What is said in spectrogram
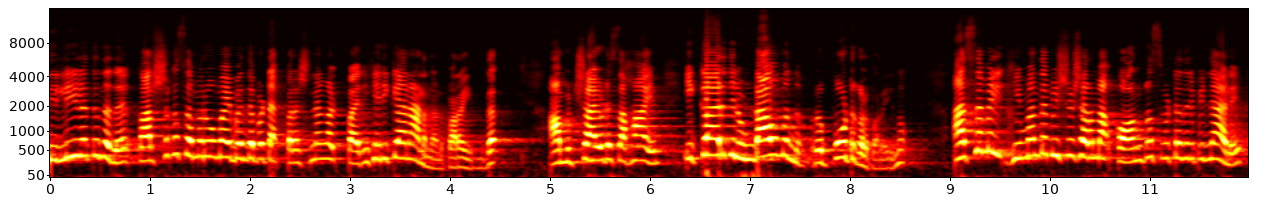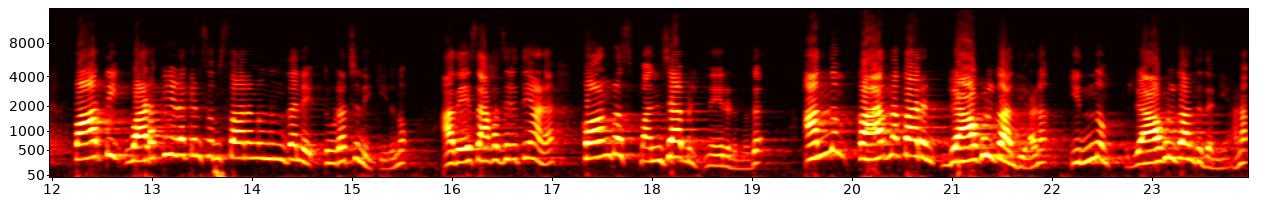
ദില്ലിയിലെത്തുന്നത് കർഷക സമരവുമായി ബന്ധപ്പെട്ട പ്രശ്നങ്ങൾ പരിഹരിക്കാനാണെന്നാണ് പറയുന്നത്. അമിത്ഷായുടെ സഹായം ഇക്കാര്യത്തിൽ ഉണ്ടാവുമെന്നും റിപ്പോർട്ടുകൾ പറയുന്നു. അസമിൽ ഹിമന്ത ബിശ്വ ശർമ്മ കോൺഗ്രസ് വിട്ടതിന് പിന്നാലെ പാർട്ടി വടക്ക് കിഴക്കൻ സംസ്ഥാനങ്ങളിൽ നിന്ന് തന്നെ തുടച്ചു നീക്കിയിരുന്നു. അതേ സാഹചര്യത്തെയാണ് കോൺഗ്രസ് പഞ്ചാബിൽ നേരിടുന്നത്. അന്നും കാരണക്കാരൻ രാഹുൽ ഗാന്ധിയാണ്. ഇന്നും രാഹുൽ ഗാന്ധി തന്നെയാണ്.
